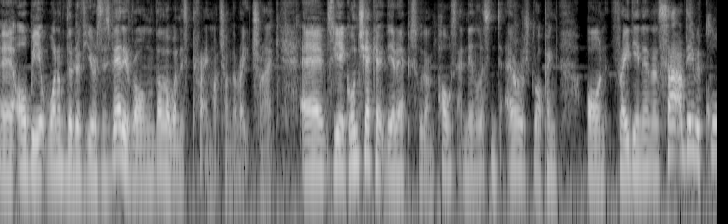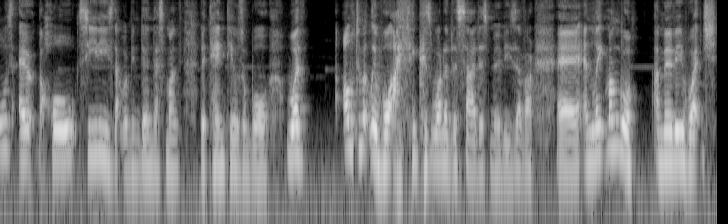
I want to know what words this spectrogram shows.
Uh, albeit one of the reviewers is very wrong. The other one is pretty much on the right track. Um, so yeah, go and check out their episode on Pulse and then listen to ours dropping on Friday. And then on Saturday, we close out the whole series that we've been doing this month, The Ten Tales of Woe, with ultimately what I think is one of the saddest movies ever. Uh, and Lake Mungo, a movie which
